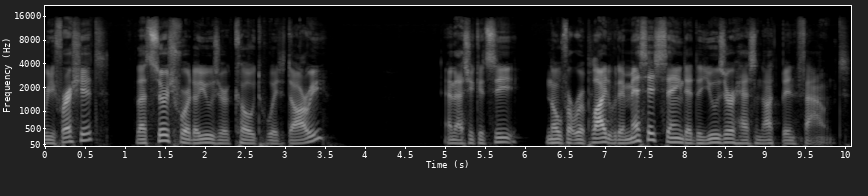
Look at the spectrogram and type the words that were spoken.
refresh it. Let's search for the user code with Dary. And as you can see, Nova replied with a message saying that the user has not been found.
